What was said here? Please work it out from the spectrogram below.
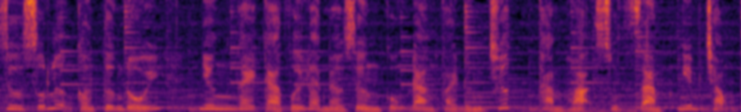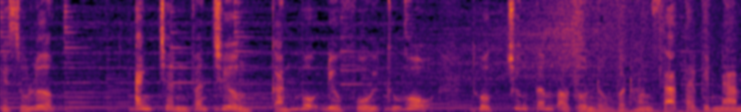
Dù số lượng còn tương đối, nhưng ngay cả với loài mèo rừng cũng đang phải đứng trước thảm họa sụt giảm nghiêm trọng về số lượng. Anh Trần Văn Trường, cán bộ điều phối cứu hộ thuộc Trung tâm Bảo tồn Động vật Hoang dã tại Việt Nam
